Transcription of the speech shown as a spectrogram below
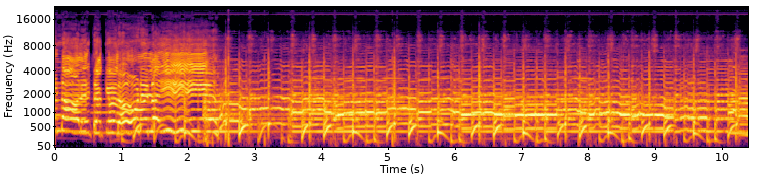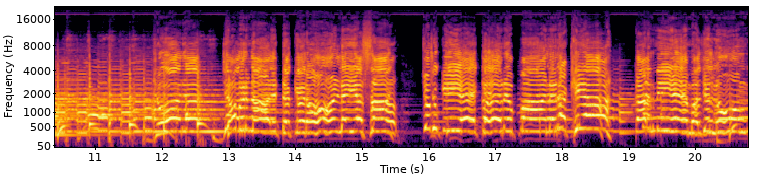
ਜ਼ਬਰ ਨਾਲ ਟਕਰਾਉਣ ਲਈ। ਜੋਰ ਜਬਰ ਨਾਲ ਟਕਰਾਉਣ ਲਈ ਅਸਾਂ ਚੁੱਕੀਏ ਕਿਰਪਾਨ ਰੱਖਿਆ। ਕਰਨੀ ਏ ਮਜਲੂਮ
